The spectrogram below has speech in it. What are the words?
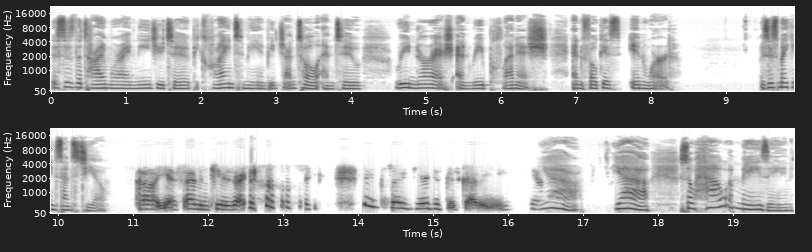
this is the time where I need you to be kind to me and be gentle and to renourish and replenish and focus inward. Is this making sense to you? Uh, yes, I'm in tears right now. it's like you're just describing me. Yeah. Yeah. Yeah. So, how amazing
